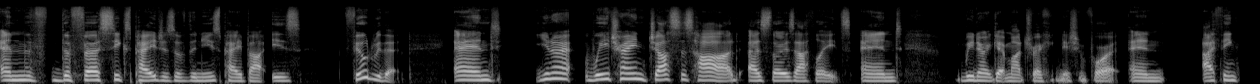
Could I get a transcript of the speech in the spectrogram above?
And the, the first six pages of the newspaper is filled with it. And, you know, we train just as hard as those athletes and we don't get much recognition for it. And I think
